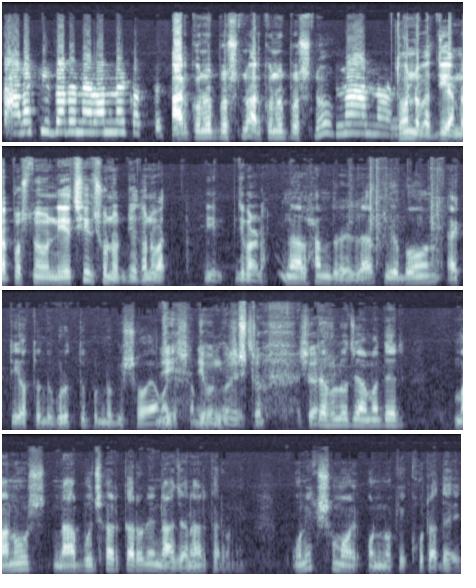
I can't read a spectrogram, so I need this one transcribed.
তারা কি ধরনের অন্যায় করতেছে? আর কোনো প্রশ্ন? আর কোনো প্রশ্ন? না না না। ধন্যবাদ। জি আমরা প্রশ্ন নিয়েছি শুনুন। জি ধন্যবাদ। না আলহামদুলিল্লাহ প্রিয় বোন একটি অত্যন্ত গুরুত্বপূর্ণ বিষয় আমাদের সামনে জীবন ঘনিষ্ঠ। সেটা হলো যে আমাদের মানুষ না বুঝার কারণে না জানার কারণে অনেক সময় অন্যকে খোটা দেয়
